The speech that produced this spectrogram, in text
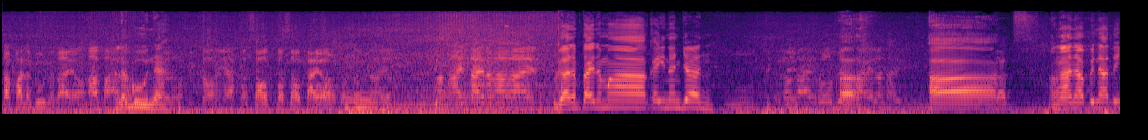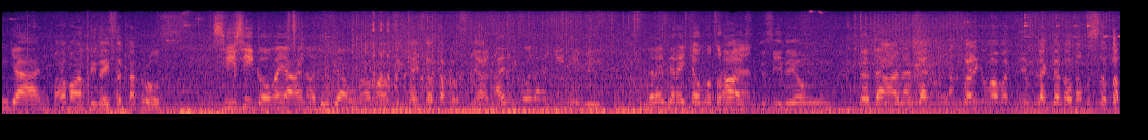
Sa Palaguna tayo. Ah, pa ano? Laguna. Sa Victoria. Pasout, pasout tayo? Oo, pasok Mm. tayo. Kakain tayo ng kakain. Maghanap tayo ng mga kainan dyan. Wala tayo, Robert. Ah. Kailan tayo? Ah, Vlogs. ang hanapin natin dyan, Baka mga titay Santa Cruz. sisig o kaya ano, lugaw. Baka mga titay Santa Cruz yan. Ah, hindi ko lang ang GTV. Dire-diretso ang motor Ah, yan. kung sino yung nadaanan dyan. Actually, kumapat yung vlog na to, tapos na to.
